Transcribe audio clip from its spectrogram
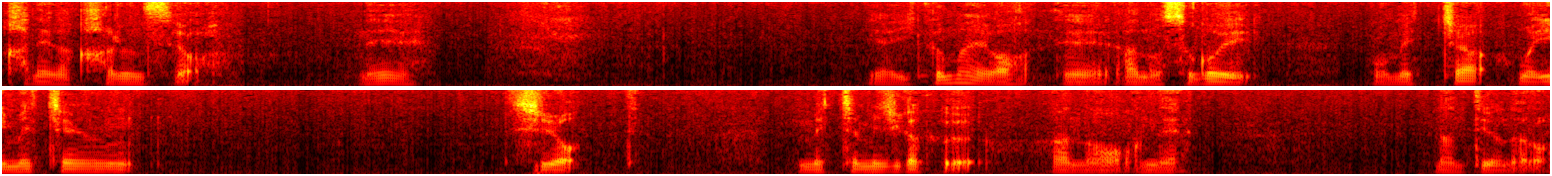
金がかかるんすよ。ねえ。いや、行く前はね、あの、すごい、もうめっちゃ、もうイメチェンしようって。めっちゃ短く、あのね、なんて言うんだろう。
